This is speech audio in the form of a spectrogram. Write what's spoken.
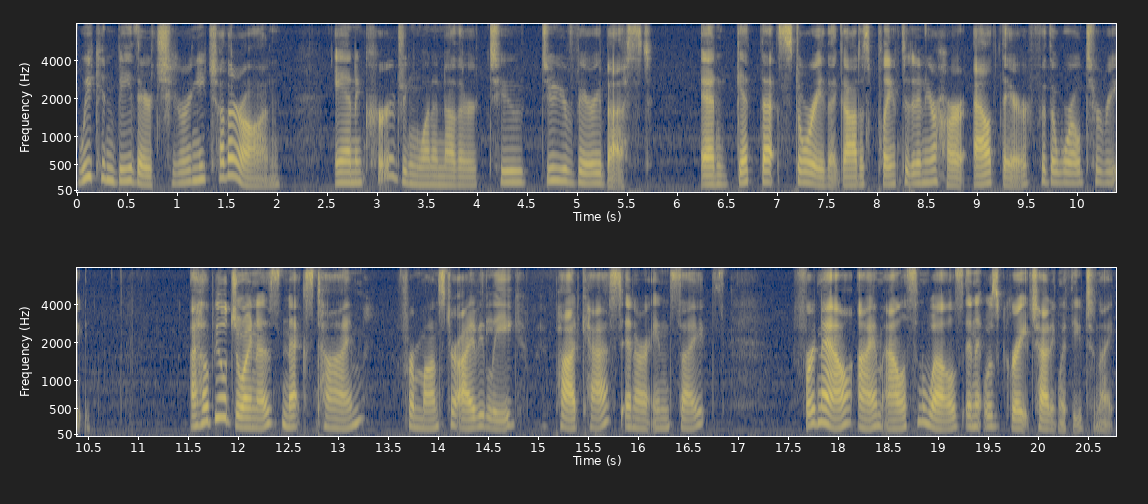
we can be there cheering each other on and encouraging one another to do your very best and get that story that God has planted in your heart out there for the world to read. I hope you'll join us next time for Monster Ivy League podcast and our insights. For now, I am Allison Wells, and it was great chatting with you tonight.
